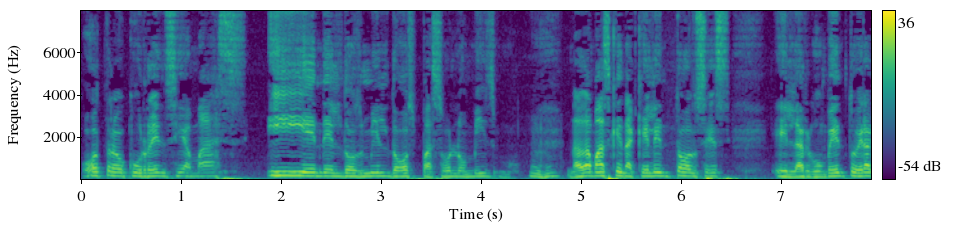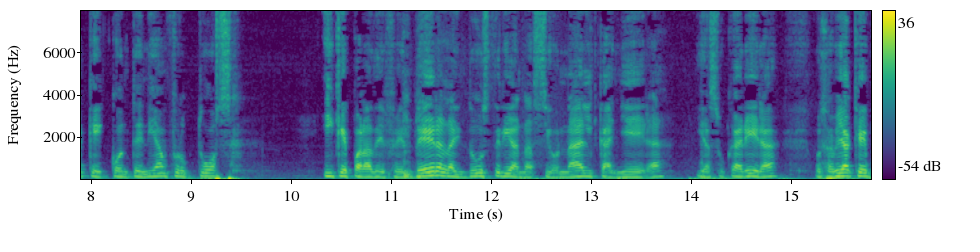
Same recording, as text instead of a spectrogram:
Otra ocurrencia más. Y en el 2002 pasó lo mismo. Nada más que en aquel entonces el argumento era que contenían fructuosa y que para defender a la industria nacional cañera y azucarera, pues había que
